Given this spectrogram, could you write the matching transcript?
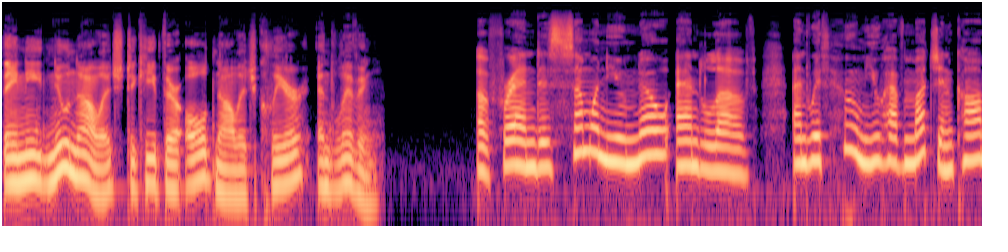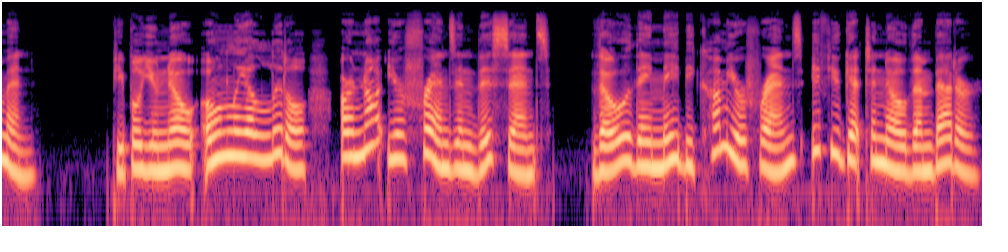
They need new knowledge to keep their old knowledge clear and living. A friend is someone you know and love, and with whom you have much in common. People you know only a little are not your friends in this sense, though they may become your friends if you get to know them better.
